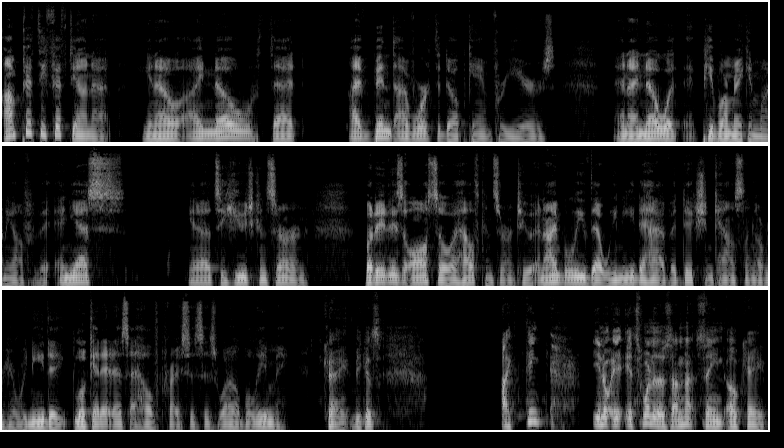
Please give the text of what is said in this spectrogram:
I'm 50 50 on that. You know, I know that I've been, I've worked the dope game for years and I know what people are making money off of it. And yes, you know, it's a huge concern, but it is also a health concern too. And I believe that we need to have addiction counseling over here. We need to look at it as a health crisis as well. Believe me. Okay. Because I think, you know, it, it's one of those, I'm not saying, okay,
